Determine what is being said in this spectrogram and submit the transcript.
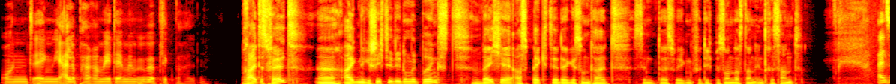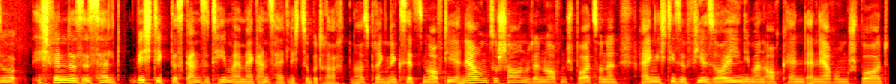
und irgendwie alle Parameter im Überblick behalten. Breites Feld, äh, eigene Geschichte, die du mitbringst. Welche Aspekte der Gesundheit sind deswegen für dich besonders dann interessant? Also ich finde, es ist halt wichtig, das ganze Thema immer ganzheitlich zu betrachten. Es bringt nichts, jetzt nur auf die Ernährung zu schauen oder nur auf den Sport, sondern eigentlich diese vier Säulen, die man auch kennt, Ernährung, Sport,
